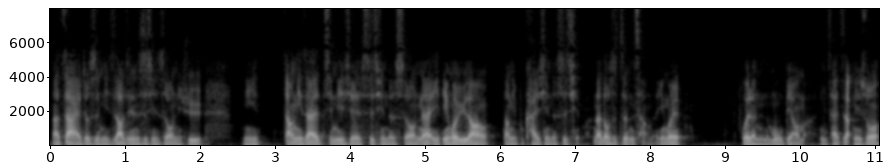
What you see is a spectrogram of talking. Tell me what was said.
那再来就是你知道这件事情的时候，你去，你当你在经历一些事情的时候，那一定会遇到让你不开心的事情嘛，那都是正常的，因为为了你的目标嘛，你才知道你说。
